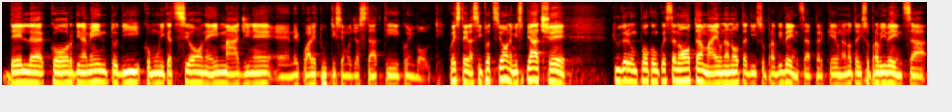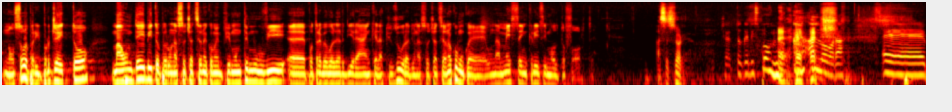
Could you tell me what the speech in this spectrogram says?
del coordinamento di comunicazione e immagine eh, nel quale tutti siamo già stati coinvolti. Questa è la situazione, mi spiace chiudere un po' con questa nota, ma è una nota di sopravvivenza, perché è una nota di sopravvivenza non solo per il progetto, ma un debito per un'associazione come Piemonte Movie eh, potrebbe voler dire anche la chiusura di un'associazione, o comunque una messa in crisi molto forte. Assessore. Certo che rispondo. allora, eh,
